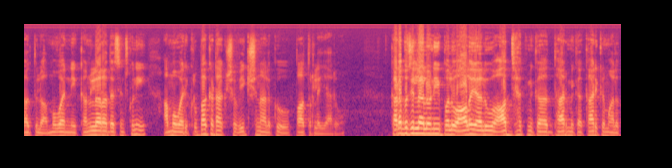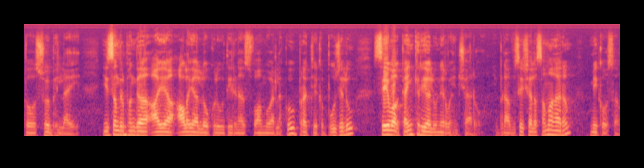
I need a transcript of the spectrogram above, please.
భక్తులు అమ్మవారిని కనులారా దర్శించుకుని అమ్మవారి కృపాకటాక్ష వీక్షణాలకు పాత్రులయ్యారు. కడప జిల్లాలోని పలు ఆలయాలు ఆధ్యాత్మిక ధార్మిక కార్యక్రమాలతో శోభిల్లాయి. ఈ సందర్భంగా ఆయా ఆలయాల్లో కొలువు తీరిన స్వామివార్లకు ప్రత్యేక పూజలు సేవా కైంకర్యాలు నిర్వహించారు. ఇప్పుడు ఆ విశేషాల సమాహారం మీకోసం.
